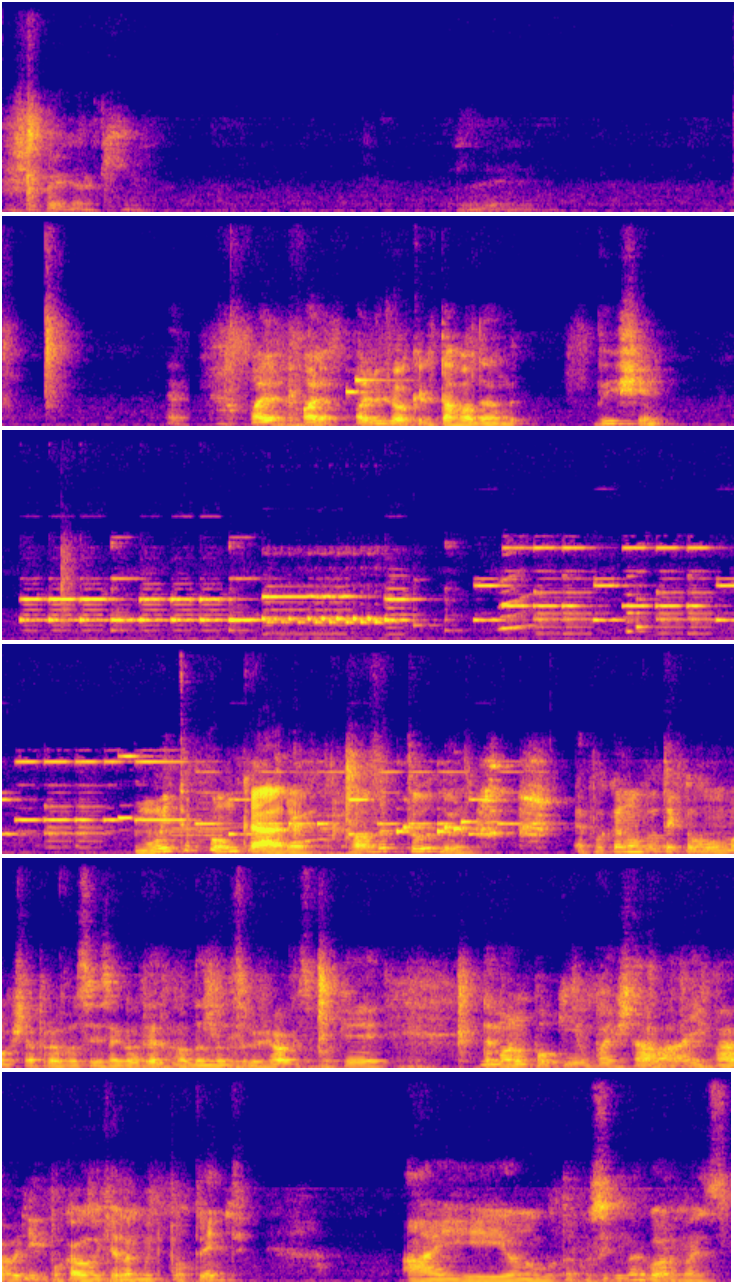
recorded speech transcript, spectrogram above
deixa eu pegar aqui. Olha, olha, olha o jogo que ele tá rodando. Vixe. Muito bom, cara. Roda tudo. É porque eu não vou ter como mostrar pra vocês agora rodando outros jogos, porque demora um pouquinho pra instalar e pra abrir, por causa que ele é muito potente. Aí eu não vou estar tá conseguindo agora, mas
